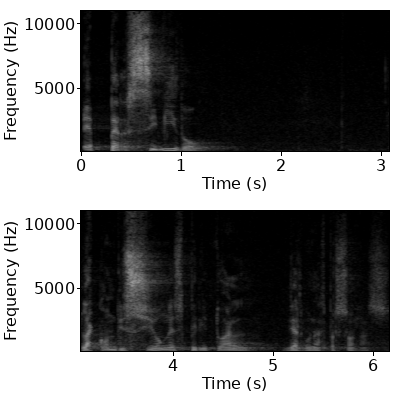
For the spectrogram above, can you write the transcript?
he percibido la condición espiritual de algunas personas.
